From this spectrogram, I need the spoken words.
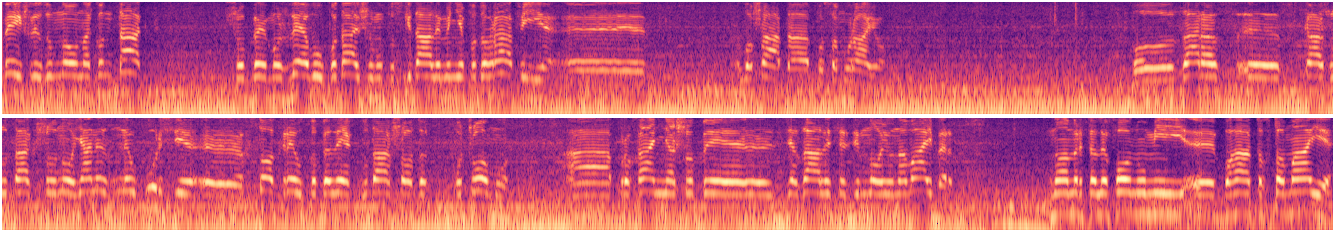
вийшли зі мною на контакт, щоб можливо в подальшому поскидали мені фотографії е, лошата по самураю. Бо зараз е, скажу так, що ну, я не, не в курсі, е, хто крив кобили, куди, що, до, по чому. А прохання, щоб зв'язалися зі мною на Viber. Номер телефону мій е, багато хто має.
